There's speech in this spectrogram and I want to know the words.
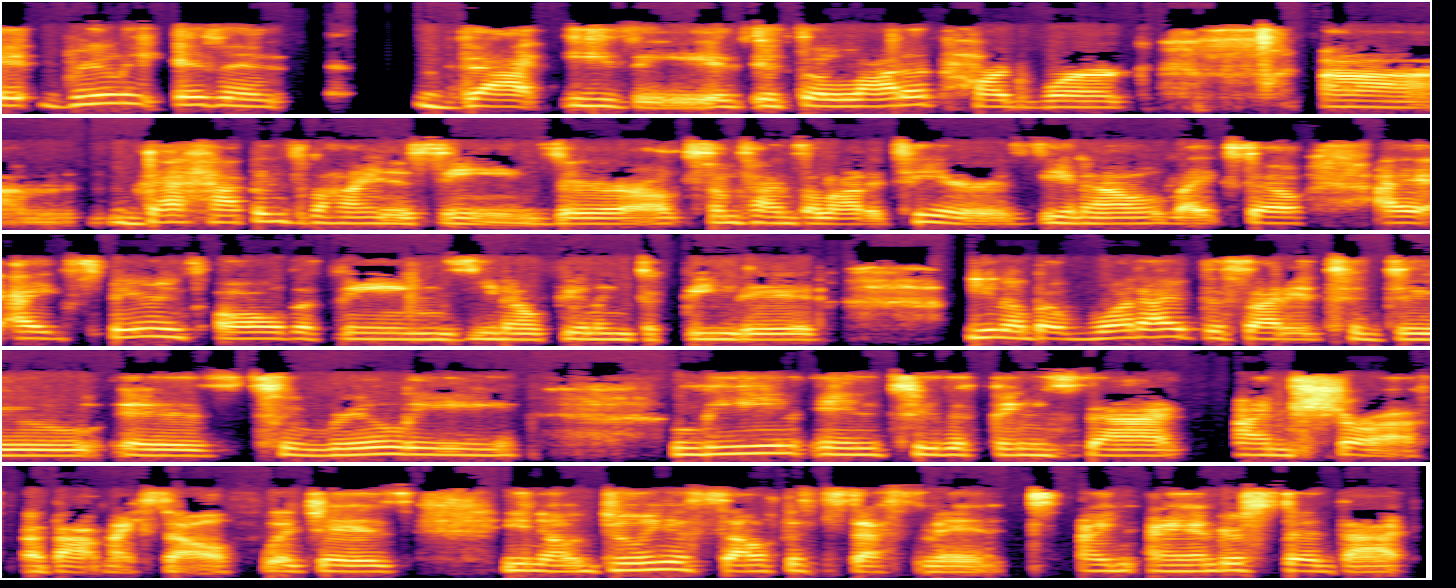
it really isn't that easy. It, it's a lot of hard work um, that happens behind the scenes. There are sometimes a lot of tears, you know, like, so I, I experience all the things, you know, feeling defeated, you know, but what I've decided to do is to really lean into the things that I'm sure of about myself, which is, you know, doing a self assessment. I, I understood that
